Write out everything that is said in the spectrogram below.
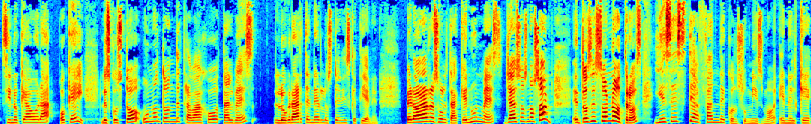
sino que ahora, ok, les costó un montón de trabajo tal vez lograr tener los tenis que tienen. Pero ahora resulta que en un mes ya esos no son. Entonces son otros y es este afán de consumismo en el que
